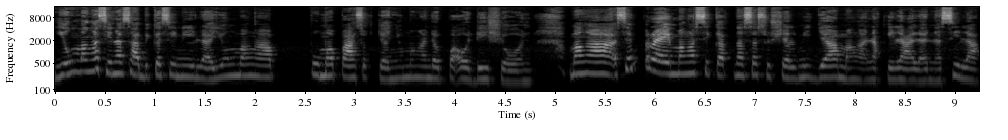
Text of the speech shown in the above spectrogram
Yung mga sinasabi kasi nila, yung mga pumapasok dyan, yung mga nagpa-audition, mga, siyempre, mga sikat na sa social media, mga nakilala na sila.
